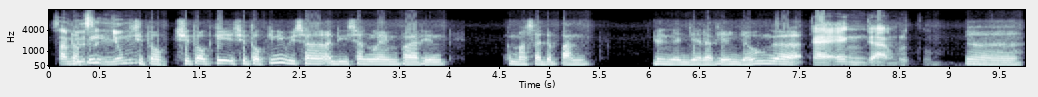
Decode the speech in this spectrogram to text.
Sambil tapi senyum. si, Tok- si Toki si Toki ini bisa bisa ngelemparin ke masa depan dengan jarak yang jauh nggak? Kayak enggak menurutku. Nah.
